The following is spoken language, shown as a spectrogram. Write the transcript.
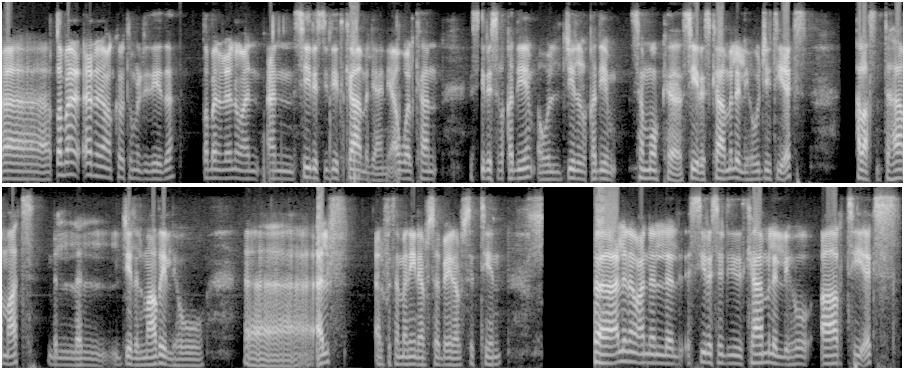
فطبعا اعلنوا عن كرتهم الجديده طبعا اعلنوا عن عن series جديد كامل يعني. أول كان ال series القديم أو الجيل القديم سموه ك series كامل اللي هو GTX خلاص انتهى مات بالجيل الماضي اللي هو آه 1000 1080 1070 1060 فأعلنوا عن ال- ال- ال series الجديد كامل اللي هو RTX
